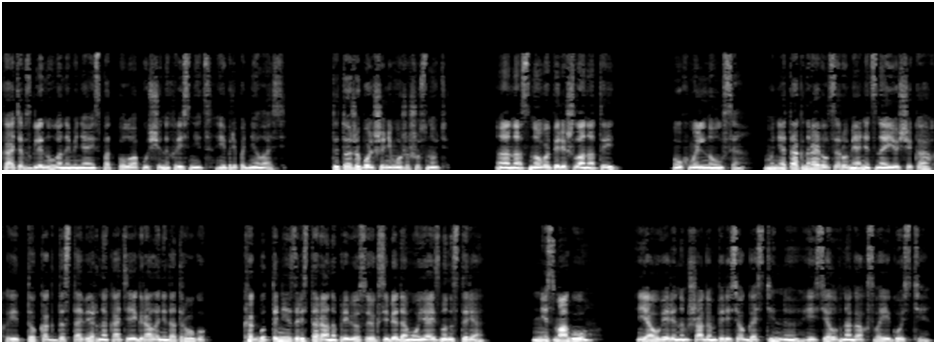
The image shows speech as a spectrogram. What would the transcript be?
Катя взглянула на меня из-под полуопущенных ресниц и приподнялась. Ты тоже больше не можешь уснуть. Она снова перешла на ты? Ухмыльнулся. Мне так нравился румянец на ее щеках и то, как достоверно Катя играла недотрогу, как будто не из ресторана привез ее к себе домой, а из монастыря. Не смогу. Я уверенным шагом пересек гостиную и сел в ногах своей гости.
